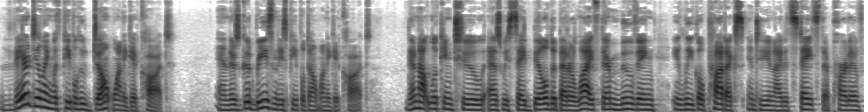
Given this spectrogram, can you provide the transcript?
they're dealing with people who don't want to get caught. And there's good reason these people don't want to get caught. They're not looking to, as we say, build a better life. They're moving illegal products into the United States. They're part of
